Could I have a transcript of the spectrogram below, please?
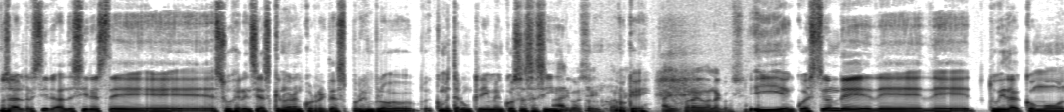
O sea, al decir, al decir este eh, sugerencias que no eran correctas, por ejemplo, cometer un crimen, cosas así. Algo así. Por Ok. ahí, ahí por ahí va la cosa. Y en cuestión de, de- de tu vida como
